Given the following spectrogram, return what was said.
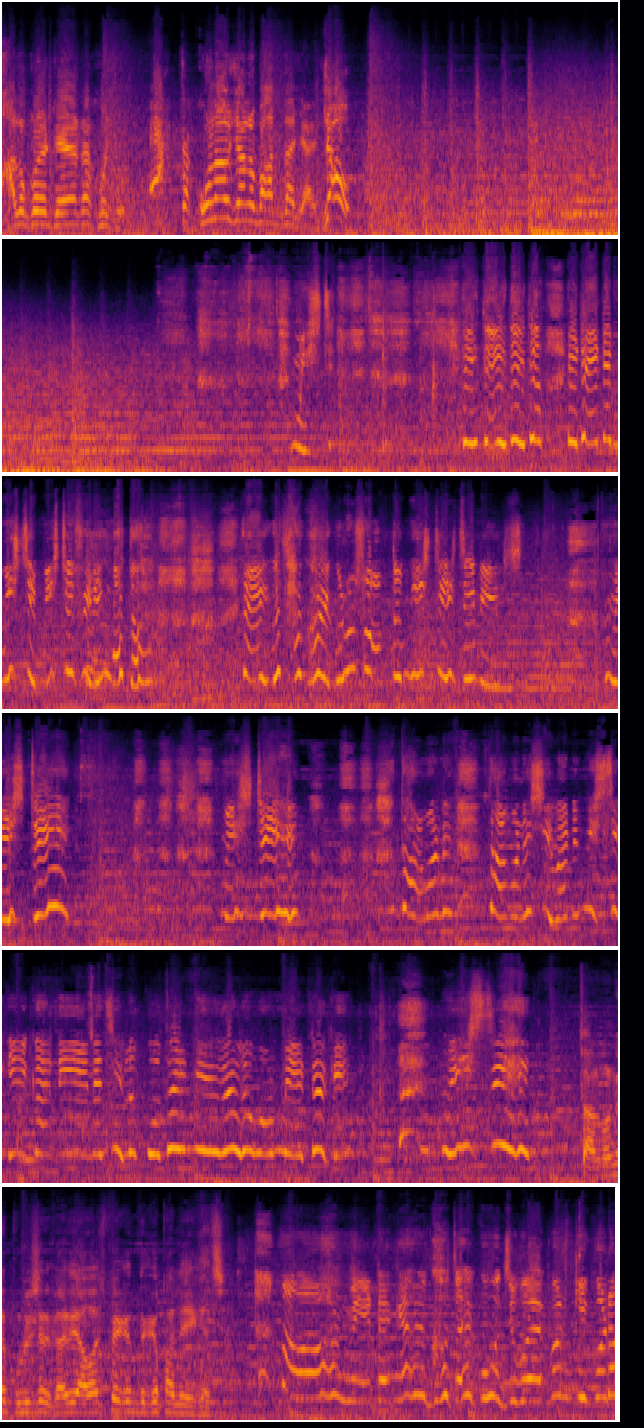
ভালো করে ডেরাটা খোঁজো। একটা কোনাও যেন বাদ না যায়। যাও। মিষ্টি। এইটা এইটা এইটা এটা এটা মিষ্টি মিষ্টি ফিলিং বোতল। এই কথা এগুলো সব তো মিষ্টির জিনিস। মিষ্টি মিষ্টি। তার মানে তার মানে শিবানী মিষ্টিকে এখানে এনেছিল কোথায় নিয়ে গেল আমার মেয়েটাকে? মিষ্টি। তার মানে পুলিশের গাড়ি আওয়াজ পেয়ে এখান থেকে পালিয়ে গেছে। আমার মেয়েটাকে আমি কোথায় খুঁজবো? এখন কি করে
